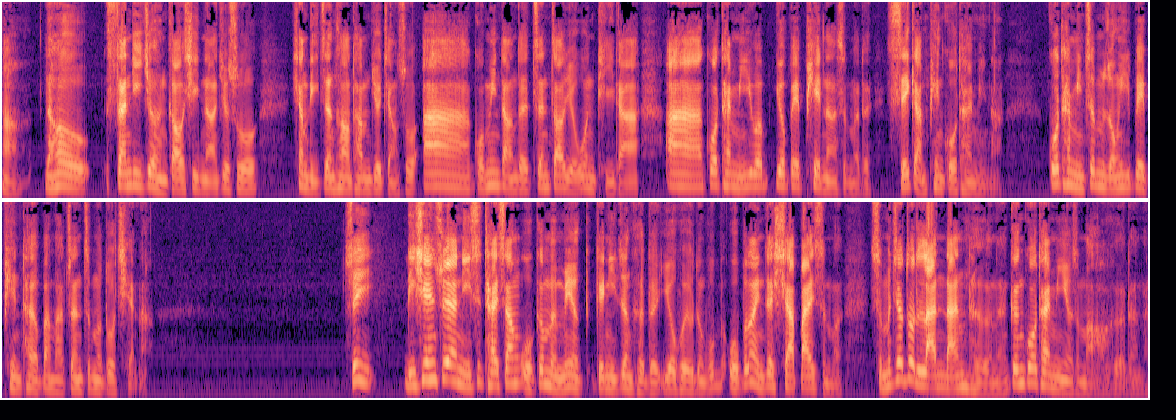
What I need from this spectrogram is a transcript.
啊，然后三弟就很高兴啊，就说像李正浩他们就讲说啊，国民党的征召有问题的啊，郭台铭又又被骗啊什么的，谁敢骗郭台铭啊？郭台铭这么容易被骗，他有办法赚这么多钱啊？所以李先虽然你是台商，我根本没有给你任何的优惠活动，我我不知道你在瞎掰什么？什么叫做蓝蓝合呢？跟郭台铭有什么好合的呢？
